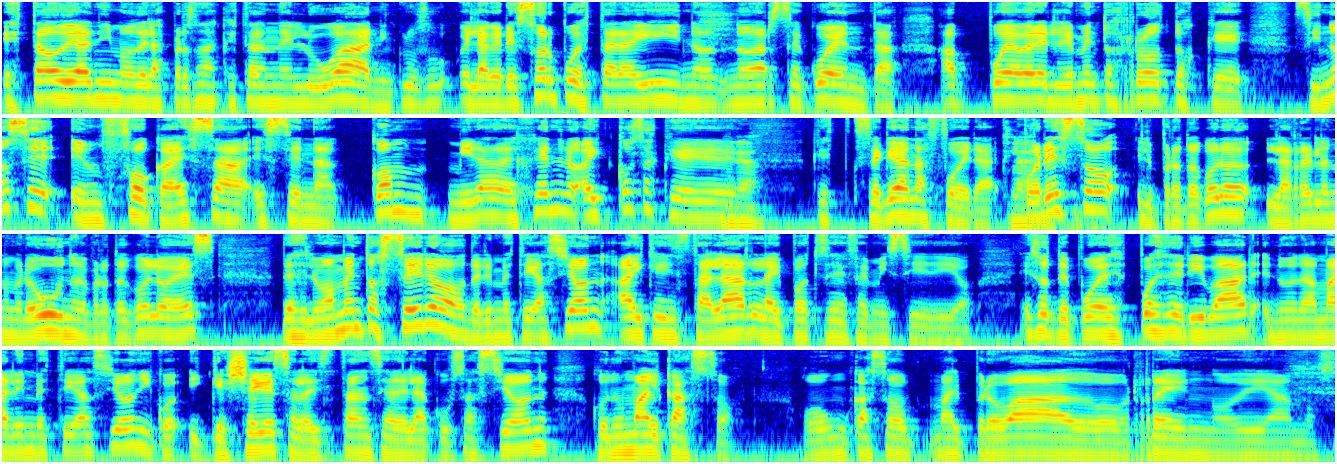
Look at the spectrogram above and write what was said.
estado de ánimo de las personas que están en el lugar, incluso el agresor puede estar ahí y no, darse cuenta, ah, puede haber elementos rotos que si no se enfoca esa escena con mirada de género, hay cosas que que se quedan afuera. Por eso el protocolo, la regla número uno del protocolo es, desde el momento cero de la investigación hay que instalar la hipótesis de femicidio. Eso te puede después derivar en una mala investigación y, y que llegues a la instancia de la acusación con un mal caso o un caso mal probado, rengo, digamos.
